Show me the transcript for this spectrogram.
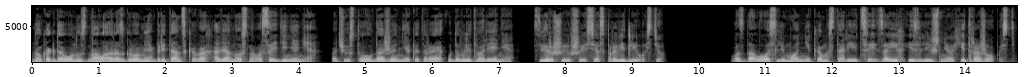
Но когда он узнал о разгроме британского авианосного соединения, почувствовал даже некоторое удовлетворение свершившейся справедливостью. Воздалось лимонникам старицей за их излишнюю хитрожопость.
